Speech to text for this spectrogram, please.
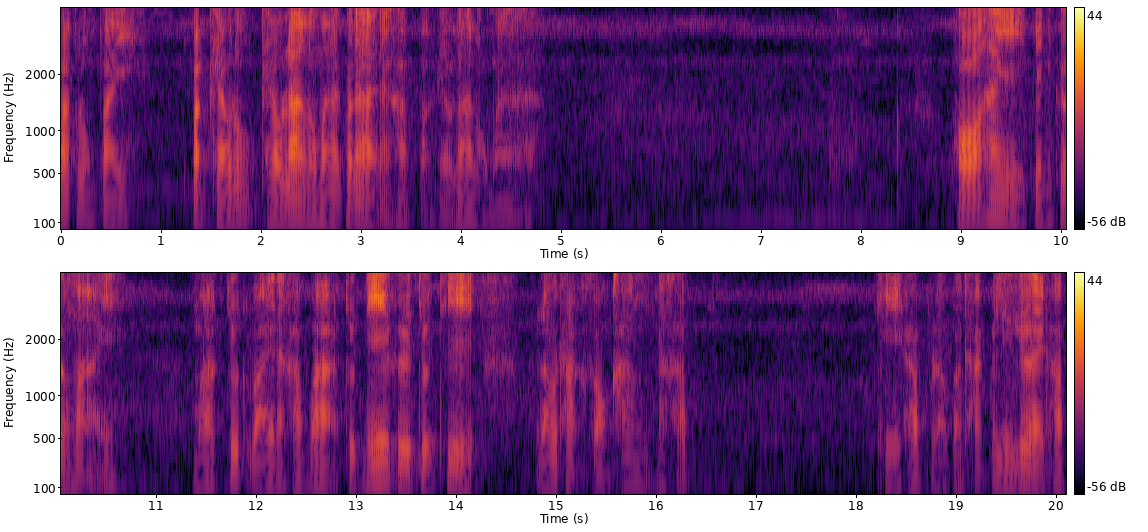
ปักลงไป ปักแถวลงแถวล่างลงมาก็ได้นะครับ ปักแถวล่างลงมา พอให้เป็นเครื่องหมาย มาร์กจุดไว้นะครับว่าจุดนี้คือจุดที่เราถักสองครั้งนะครับโอเคครับเราก็ถักไปเรื่อยๆครับ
